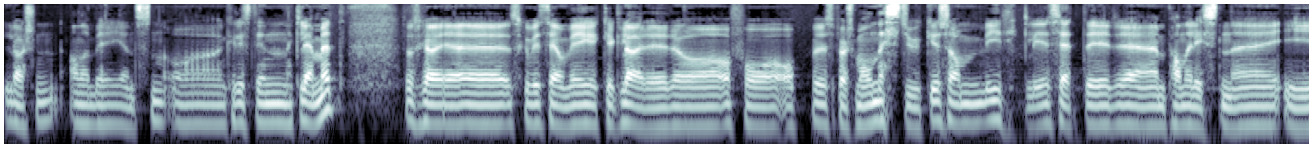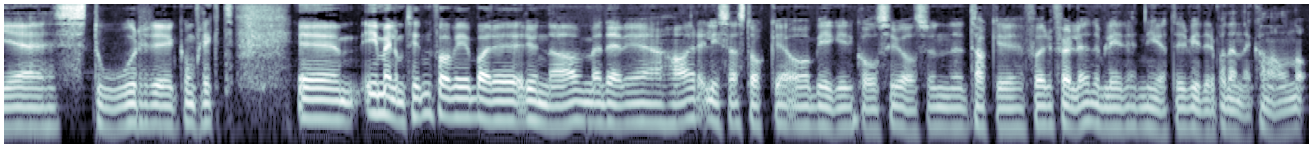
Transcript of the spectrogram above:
Larsen, Anna B. Jensen og Kristin Clemet. Så skal, jeg, skal, vi se om vi ikke klarer å, å, få opp spørsmål neste uke som virkelig setter panelistene i stor konflikt. I mellomtiden får vi bare runde av med det vi har. Lisa Stokke og Birger Kolsrud Aasund takker for følget. Det blir nyheter videre på denne kanalen nå.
